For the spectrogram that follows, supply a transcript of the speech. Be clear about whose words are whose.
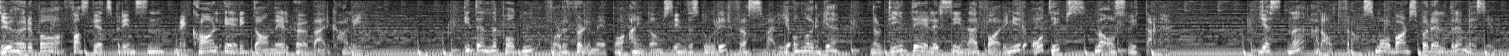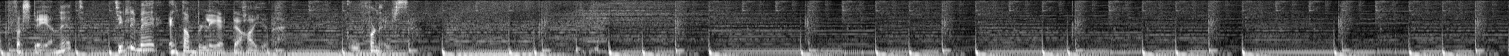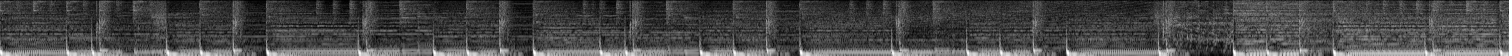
Speaker 1: Du hører på Fastighetsprinsen med Carl-Erik Daniel Øberg Halin. I denne podden får du følge med på eiendomsinvestorer fra Sverige og Norge når de deler sine erfaringer og tips med oss lytterne. Gjestene er alt fra småbarnsforeldre med sin første enhet, til de mer etablerte haiene. God fornøyelse.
